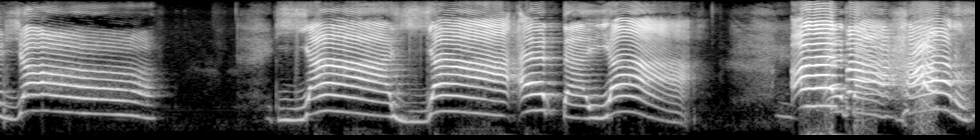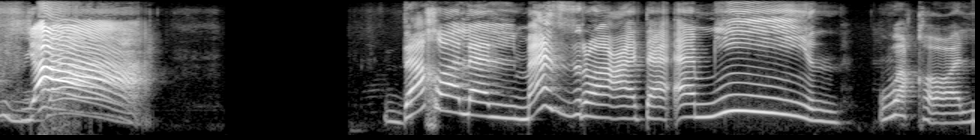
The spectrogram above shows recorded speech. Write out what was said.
يا. يا يا أتى يا. أتى حرف يا. دخل المزرعة أمين. وقال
